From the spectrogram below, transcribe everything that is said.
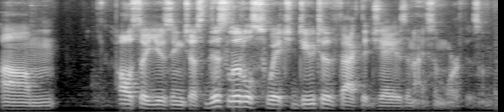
um, also using just this little switch due to the fact that J is an isomorphism.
